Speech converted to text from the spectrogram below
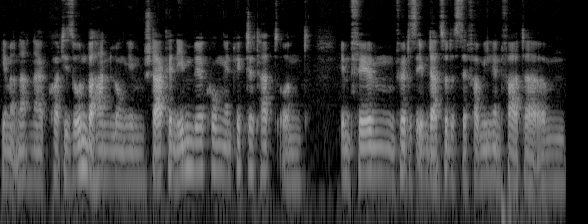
jemand nach einer Cortisonbehandlung eben starke Nebenwirkungen entwickelt hat und im Film führt es eben dazu, dass der Familienvater ähm,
